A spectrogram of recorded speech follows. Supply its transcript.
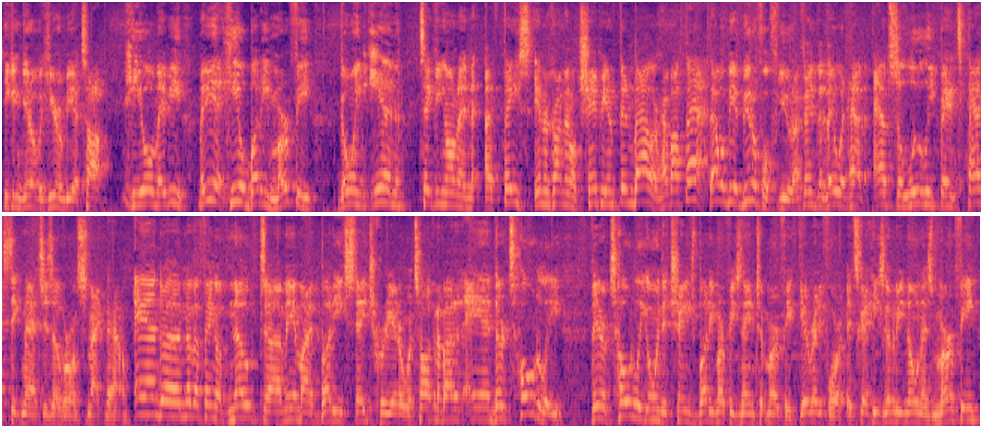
he can get over here and be a top heel. Maybe, maybe a heel Buddy Murphy going in taking on an, a face Intercontinental Champion Finn Balor. How about that? That would be a beautiful feud. I think that they would have absolutely fantastic matches over on SmackDown. And uh, another thing of note, uh, me and my buddy stage creator were talking about it and they're totally they are totally going to change Buddy Murphy's name to Murphy. Get ready for it. It's He's going to be known as Murphy,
